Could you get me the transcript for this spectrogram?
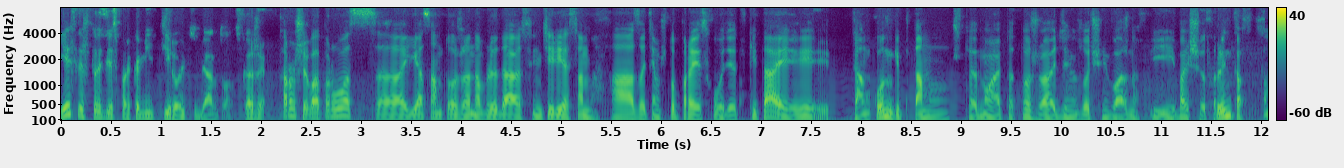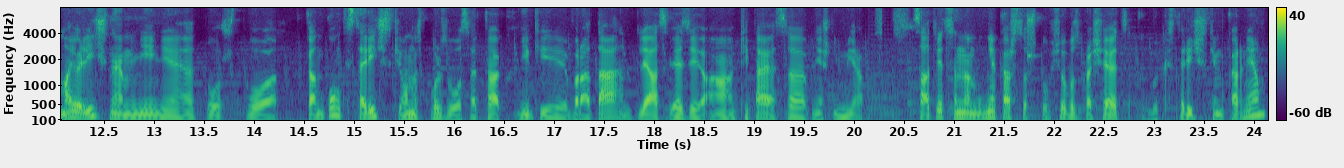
Есть ли что здесь прокомментировать тебе, Антон? Скажи. Хороший вопрос. Э, Я сам тоже наблюдаю с интересом а, за тем, что происходит в Китае и Гонконге, потому что, ну, это тоже один из очень важных и больших рынков. Мое личное мнение то, что Гонконг исторически он использовался как некие врата для связи а, Китая со внешним миром. Соответственно, мне кажется, что все возвращается как бы к историческим корням,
